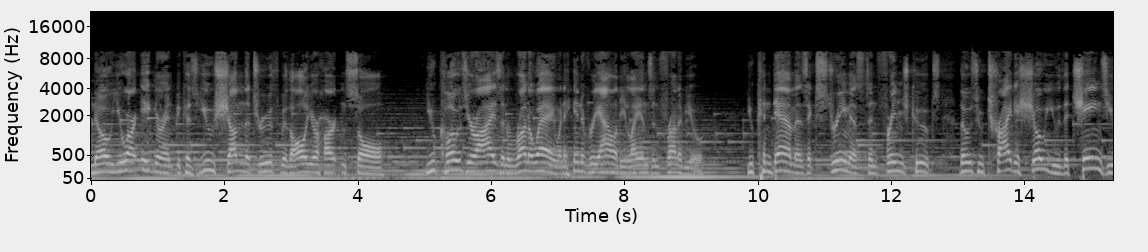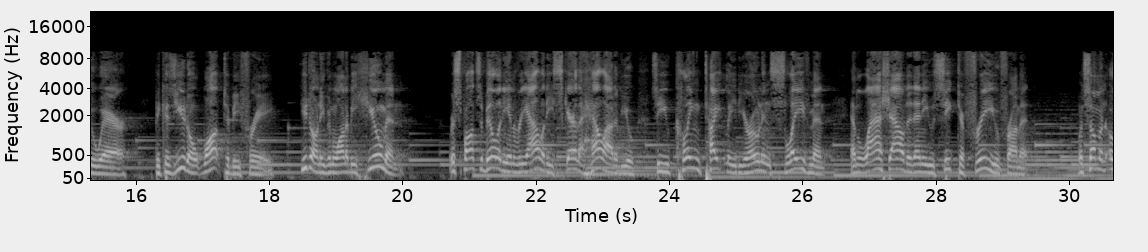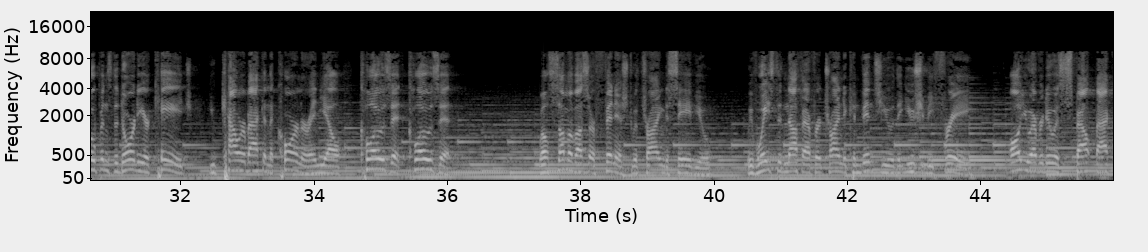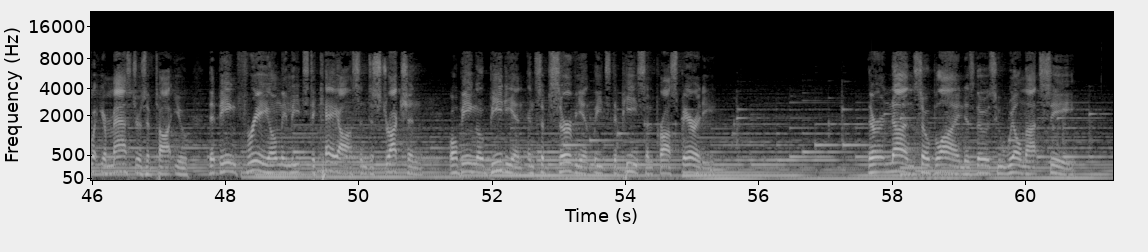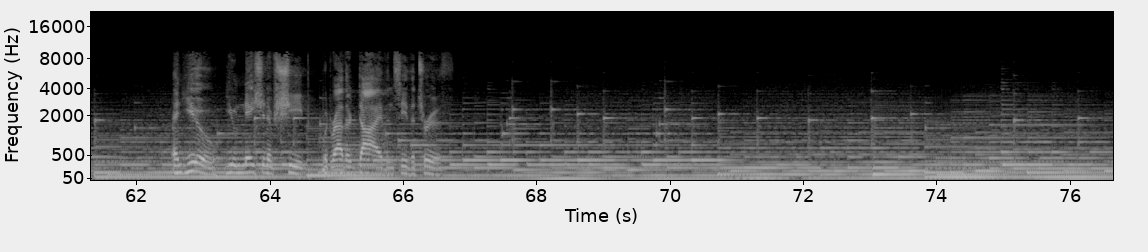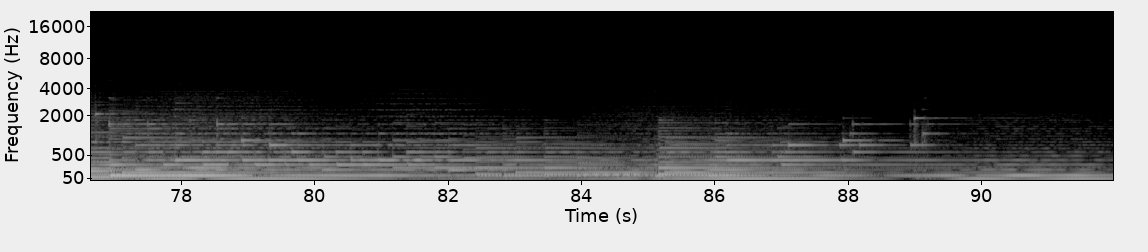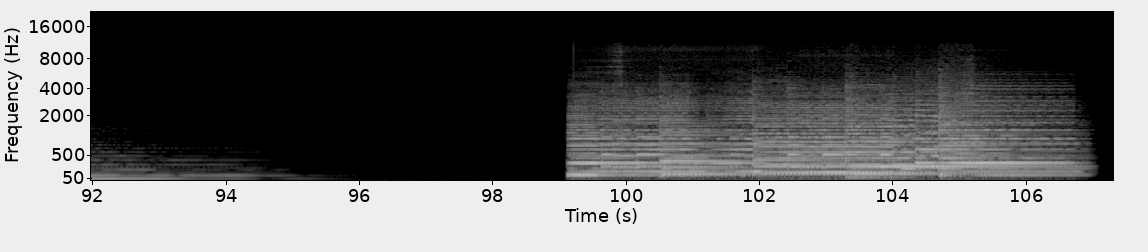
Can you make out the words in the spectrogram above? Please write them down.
No, you are ignorant because you shun the truth with all your heart and soul. You close your eyes and run away when a hint of reality lands in front of you. You condemn as extremists and fringe kooks those who try to show you the chains you wear because you don't want to be free. You don't even want to be human. Responsibility and reality scare the hell out of you, so you cling tightly to your own enslavement and lash out at any who seek to free you from it. When someone opens the door to your cage, you cower back in the corner and yell, Close it, close it. Well, some of us are finished with trying to save you. We've wasted enough effort trying to convince you that you should be free. All you ever do is spout back what your masters have taught you that being free only leads to chaos and destruction, while being obedient and subservient leads to peace and prosperity. There are none so blind as those who will not see. And you, you nation of sheep, would rather die than see the truth.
